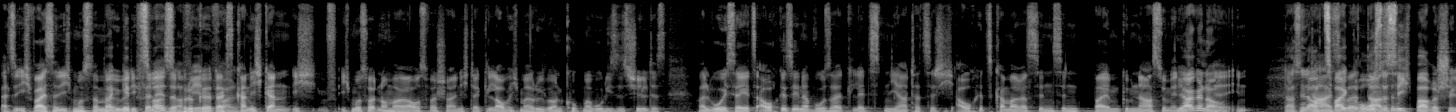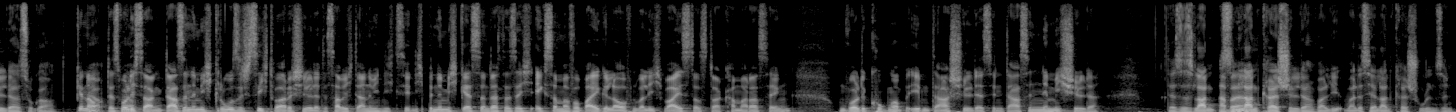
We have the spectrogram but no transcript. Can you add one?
Also ich weiß nicht, ich muss dann mal über die Verleser Brücke. Das kann ich gern, ich, ich muss heute noch mal raus wahrscheinlich. Da laufe ich mal rüber und guck mal, wo dieses Schild ist. Weil wo ich es ja jetzt auch gesehen habe, wo seit letztem Jahr tatsächlich auch jetzt Kameras sind, sind beim Gymnasium. In, ja, genau. Äh, in, da sind auch da zwei aber, große sind, sichtbare Schilder sogar. Genau, ja, das wollte ja. ich sagen. Da sind nämlich große sichtbare Schilder. Das habe ich da nämlich nicht gesehen. Ich bin nämlich gestern da tatsächlich extra mal vorbeigelaufen, weil ich weiß, dass da Kameras hängen und wollte gucken, ob eben da Schilder sind. Da sind nämlich Schilder. Das, ist Land, das sind Landkreisschilder, weil, weil das ja Landkreisschulen sind.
